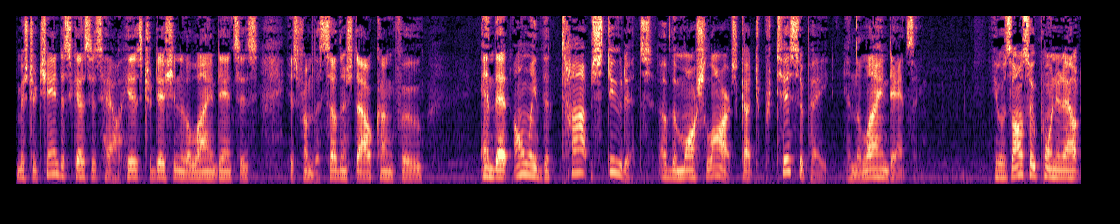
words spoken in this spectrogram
Mr. Chan discusses how his tradition of the lion dances is from the Southern style Kung Fu and that only the top students of the martial arts got to participate in the lion dancing. It was also pointed out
